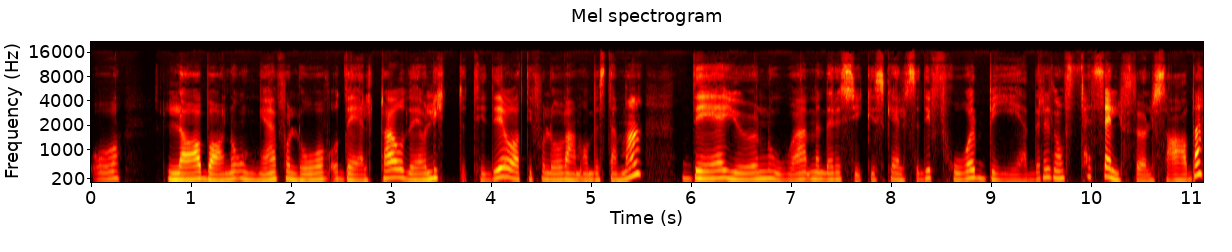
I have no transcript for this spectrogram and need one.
å la barn og unge få lov å delta, og det å lytte til dem, og at de får lov å være med å bestemme, det gjør noe med deres psykiske helse. De får bedre sånn, selvfølelse av det.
